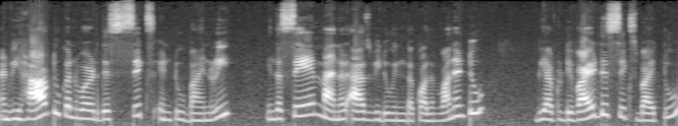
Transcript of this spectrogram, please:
and we have to convert this 6 into binary in the same manner as we do in the column 1 and 2. We have to divide this 6 by 2.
